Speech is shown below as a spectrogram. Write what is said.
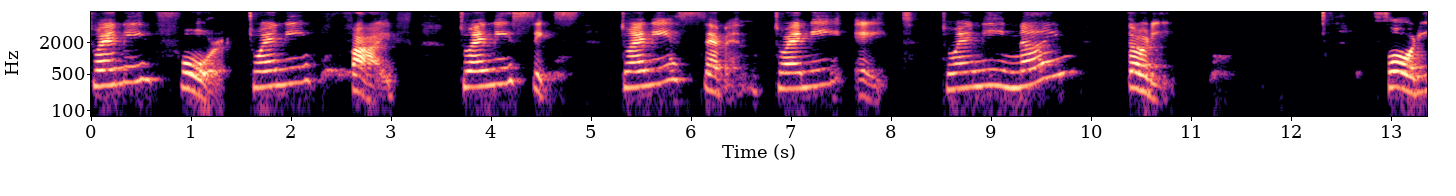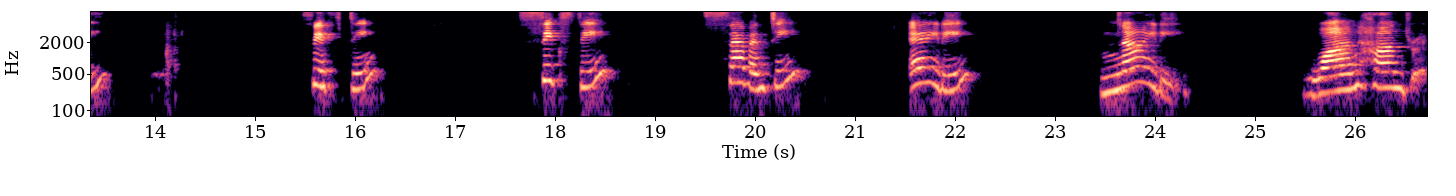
24, 25, 26, 27, 28, 29, 30, 40, 50, 60, 70, 80, 90, 100,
